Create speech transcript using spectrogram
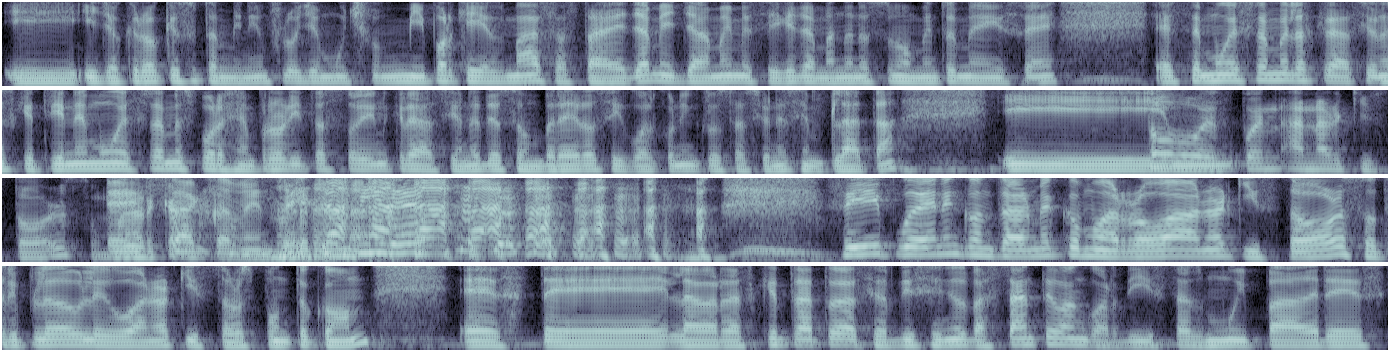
Y, y yo creo que eso también influye mucho en mí, porque es más, hasta ella me llama y me sigue llamando en estos momentos y me dice, este, muéstrame las creaciones que tiene, muéstrame, por ejemplo, ahorita estoy en creaciones de sombreros, igual con incrustaciones en plata. Y Todo esto en Anarchy Store, su marca. Exactamente. sí, pueden encontrarme como arroba anarchystores o www.anarchystores.com. Este, la verdad es que trato de hacer diseños bastante vanguardistas, muy padres,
